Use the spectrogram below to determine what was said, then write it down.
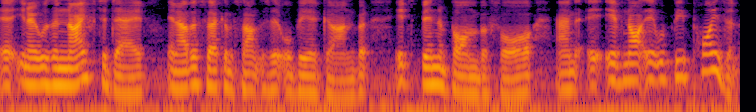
uh, you know it was a knife today. In other circumstances it will be a gun. But it's been a bomb before and if not it would be poison.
